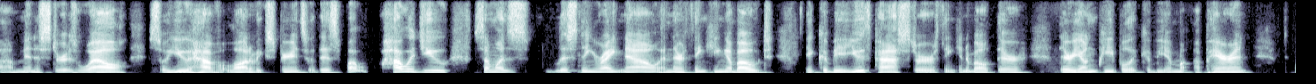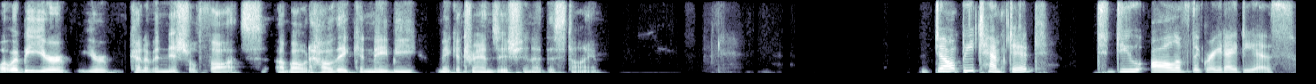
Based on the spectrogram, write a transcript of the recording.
uh, minister as well. So you have a lot of experience with this. But how would you, someone's listening right now and they're thinking about, it could be a youth pastor thinking about their their young people. It could be a, a parent. What would be your your kind of initial thoughts about how they can maybe make a transition at this time? Don't be tempted to do all of the great ideas.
